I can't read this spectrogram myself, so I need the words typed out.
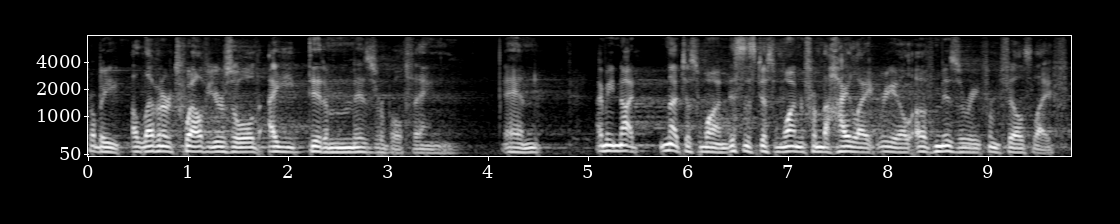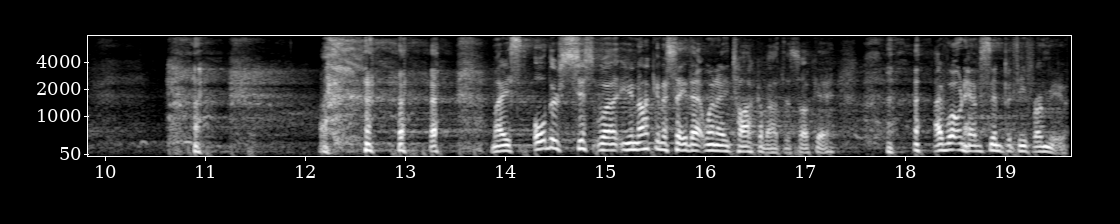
probably 11 or 12 years old, I did a miserable thing. And I mean, not, not just one, this is just one from the highlight reel of misery from Phil's life. My older sister, well, you're not going to say that when I talk about this, okay? I won't have sympathy from you.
